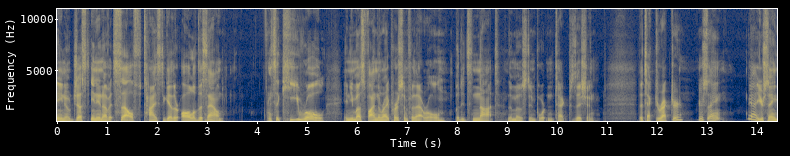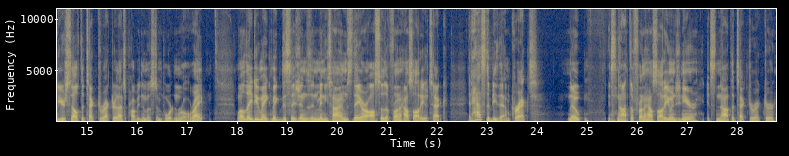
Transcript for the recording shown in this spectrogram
you know, just in and of itself ties together all of the sound. It's a key role, and you must find the right person for that role, but it's not the most important tech position. The tech director, you're saying? Yeah, you're saying to yourself, the tech director, that's probably the most important role, right? Well, they do make big decisions, and many times they are also the front of house audio tech. It has to be them, correct? Nope. It's not the front of house audio engineer. It's not the tech director.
